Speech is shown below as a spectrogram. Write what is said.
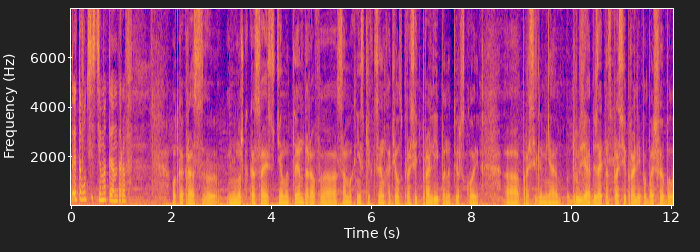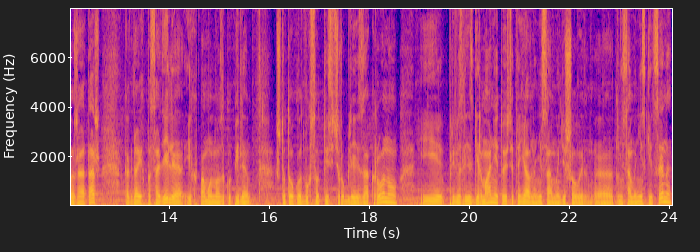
это вот система тендеров. Вот как раз э, немножко касаясь темы тендеров, э, самых низких цен, хотел спросить про липы на Тверской. Э, просили меня, друзья, обязательно спроси про липы. Большой был ажиотаж, когда их посадили, их, по-моему, закупили что-то около 200 тысяч рублей за крону и привезли из Германии, то есть это явно не самые дешевые, не самые низкие цены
